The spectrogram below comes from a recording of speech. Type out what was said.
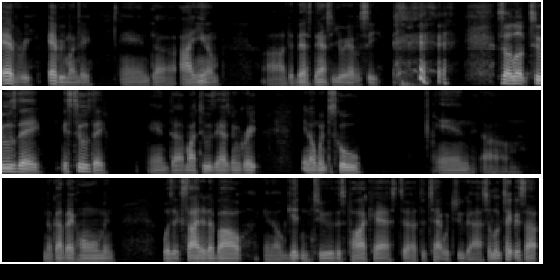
every, every Monday. And uh, I am uh, the best dancer you'll ever see. so look, Tuesday, it's Tuesday. And uh, my Tuesday has been great. You know, went to school and um, you know, got back home and was excited about, you know, getting to this podcast to, to chat with you guys. So look, check this out.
